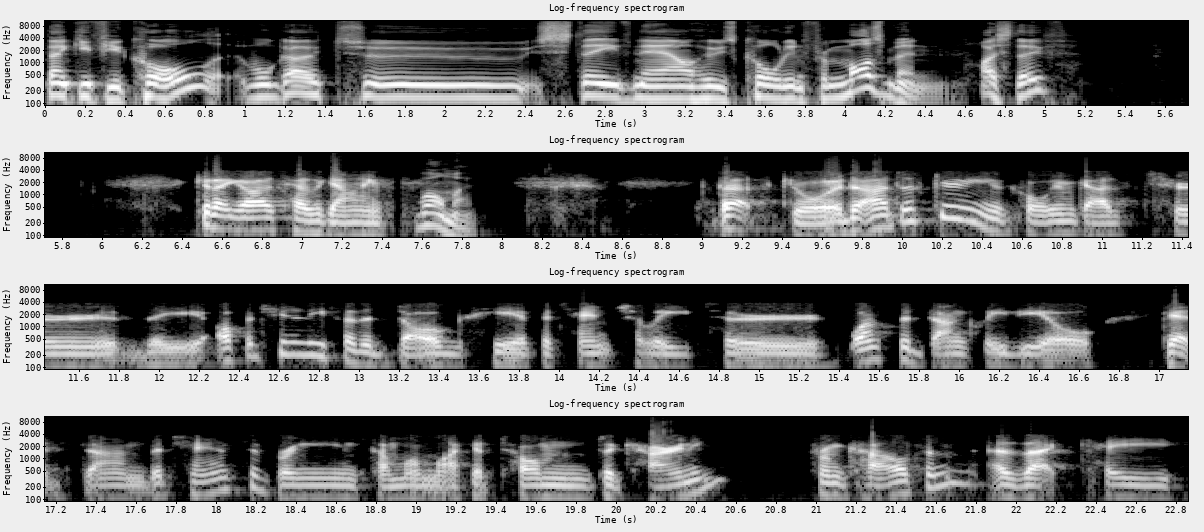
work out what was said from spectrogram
Thank you for your call. We'll go to Steve now, who's called in from Mosman. Hi, Steve. G'day guys, how's it going? Well, mate. That's good. Uh, just giving you a call in regards to the opportunity for the dogs here potentially to, once the Dunkley deal gets done, the chance of bringing in someone like a Tom De Koning from Carlton as that key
